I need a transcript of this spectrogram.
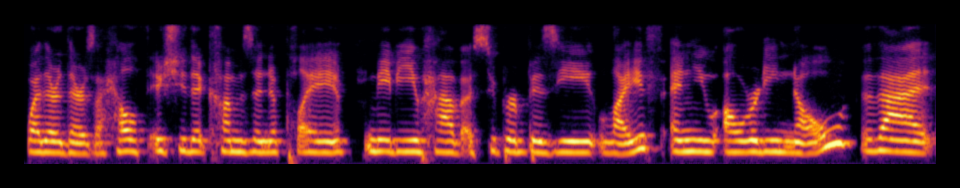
whether there's a health issue that comes into play maybe you have a super busy life and you already know that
